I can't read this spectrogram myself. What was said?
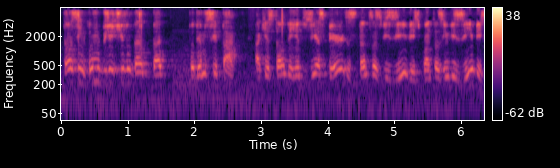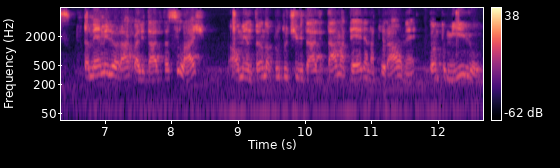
Então, assim, como objetivo, da, da, podemos citar a questão de reduzir as perdas, tanto as visíveis quanto as invisíveis, também é melhorar a qualidade da silagem, aumentando a produtividade da matéria natural, né? Quanto milho,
